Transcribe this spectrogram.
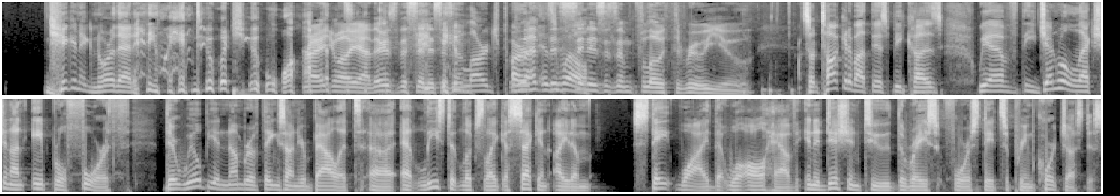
you're going to ignore that anyway and do what you want. Right. Well, yeah. There's the cynicism. In large part Let as the well. cynicism flow through you. So, talking about this because we have the general election on April 4th. There will be a number of things on your ballot. Uh, at least it looks like a second item statewide that we'll all have, in addition to the race for state Supreme Court justice.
